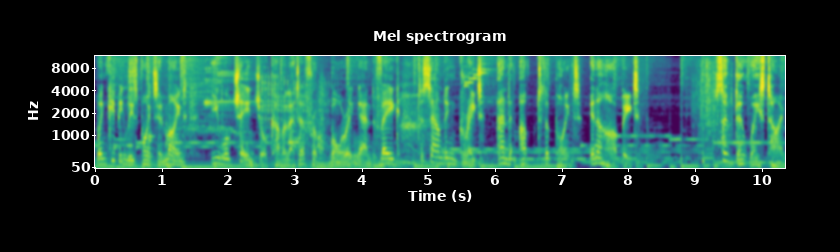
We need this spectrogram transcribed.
When keeping these points in mind, you will change your cover letter from boring and vague to sounding great and up to the point in a heartbeat. So don't waste time.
